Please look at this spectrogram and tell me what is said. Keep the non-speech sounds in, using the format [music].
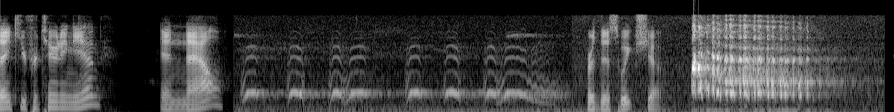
Thank you for tuning in. And now, for this week's show.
